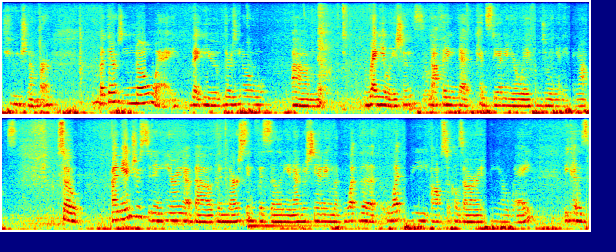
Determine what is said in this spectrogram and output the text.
huge number. But there's no way that you, there's no um, regulations, nothing that can stand in your way from doing anything else. So I'm interested in hearing about the nursing facility and understanding like what the, what the obstacles are in your way. Because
